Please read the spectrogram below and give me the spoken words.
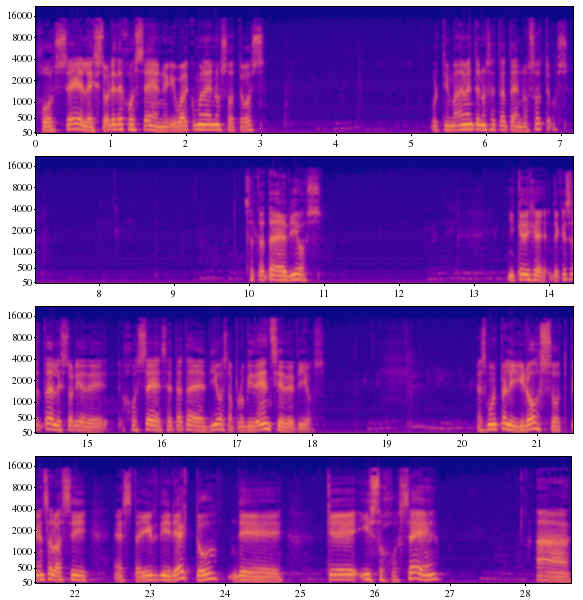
José, la historia de José, igual como la de nosotros, últimamente no se trata de nosotros, se trata de Dios. ¿Y qué dije? ¿De qué se trata la historia de José? Se trata de Dios, la providencia de Dios. Es muy peligroso, piénsalo así, este, ir directo de qué hizo José a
